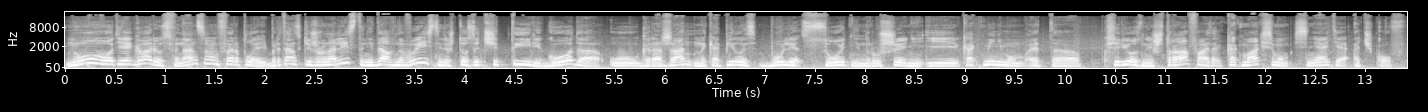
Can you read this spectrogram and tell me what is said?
Ну, вот я и говорю, с финансовым фэрплей. Британские журналисты недавно выяснили, что за 4 года у горожан накопилось более сотни нарушений. И как минимум это серьезные штрафы, а как максимум снятие очков.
